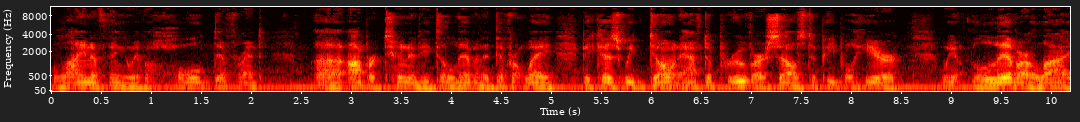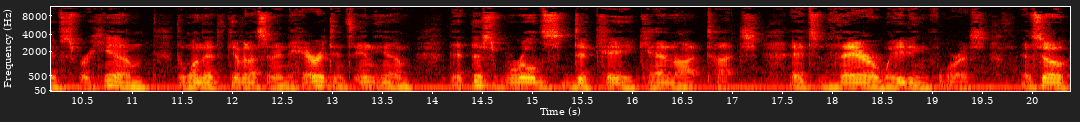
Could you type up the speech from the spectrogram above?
line of thinking. We have a whole different uh, opportunity to live in a different way because we don't have to prove ourselves to people here. We live our lives for Him, the one that's given us an inheritance in Him that this world's decay cannot touch. It's there waiting for us. And so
